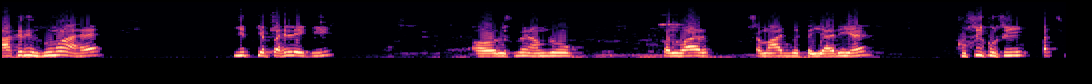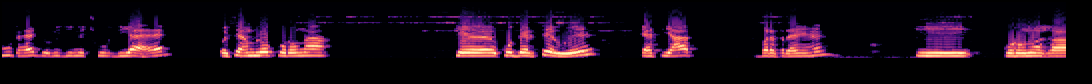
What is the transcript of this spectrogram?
आखिरी जुमा है, ईद के पहले की। और उसमें हम लोग परिवार, समाज में तैयारी है। खुशी खुशी पर छूट है, जोगी जी ने छूट दिया है। वैसे हम लोग कोरोना के, को देखते हुए एहतियात बरत रहे हैं कि कोरोना का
